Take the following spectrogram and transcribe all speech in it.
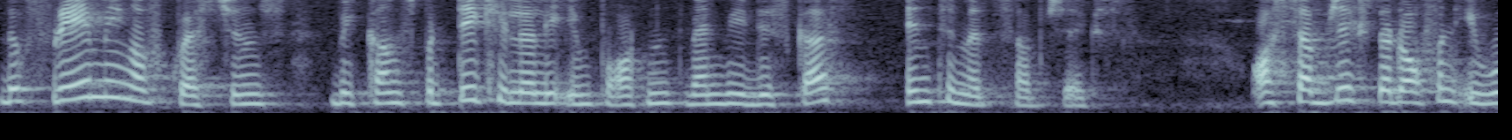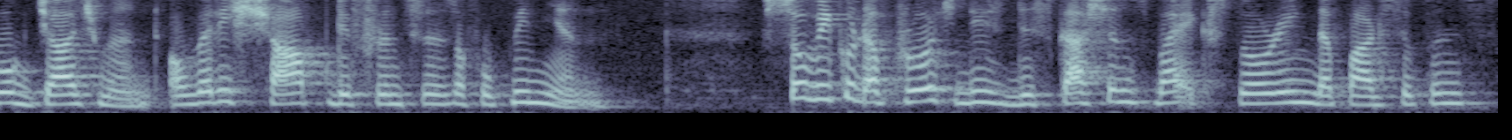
The framing of questions becomes particularly important when we discuss intimate subjects or subjects that often evoke judgment or very sharp differences of opinion. So, we could approach these discussions by exploring the participants'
